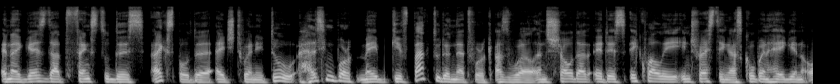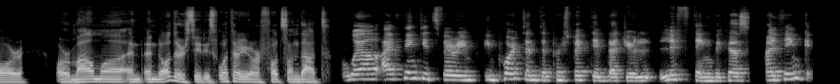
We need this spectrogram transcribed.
And I guess that thanks to this expo, the H22, Helsingborg may give back to the network as well and show that it is equally interesting as Copenhagen or or Malmo and, and other cities. What are your thoughts on that? Well, I think it's very important the perspective that you're lifting because I think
